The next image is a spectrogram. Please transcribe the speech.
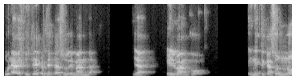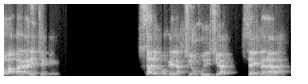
una vez que ustedes presentan su demanda, ¿ya? el banco, en este caso, no va a pagar el cheque, salvo que la acción judicial sea declarada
